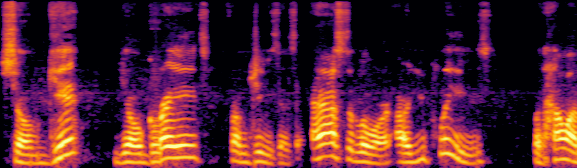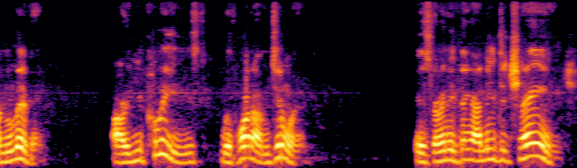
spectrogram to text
So get your grades from Jesus. Ask the Lord, are you pleased with how I'm living? Are you pleased with what I'm doing? Is there anything I need to change?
